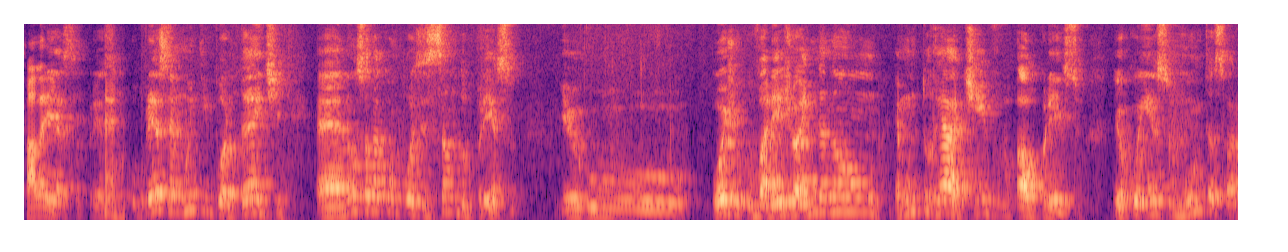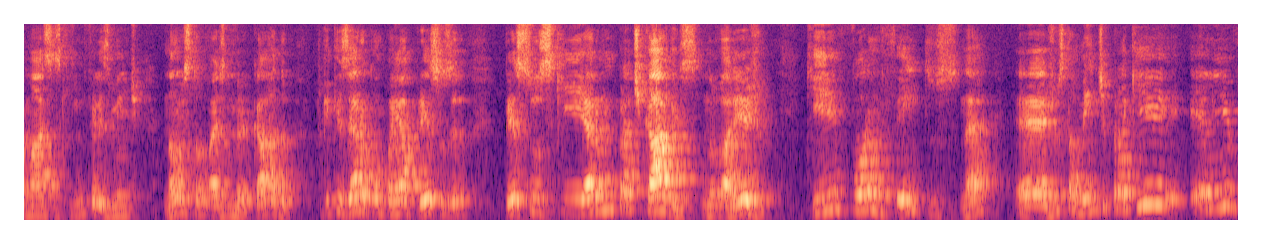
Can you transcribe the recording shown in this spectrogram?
Fala aí. Preço, preço. o preço é muito importante, é, não só da composição do preço. Eu, o, hoje o varejo ainda não é muito reativo ao preço. Eu conheço muitas farmácias que infelizmente não estão mais no mercado porque quiseram acompanhar preços preços que eram impraticáveis no varejo, que foram feitos né, é, justamente para que ele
